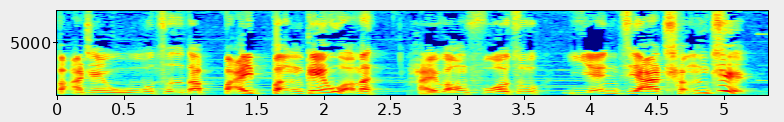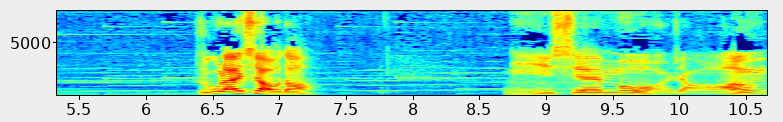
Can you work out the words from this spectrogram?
把这无字的白本给我们，还望佛祖严加惩治。如来笑道：“你先莫嚷，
